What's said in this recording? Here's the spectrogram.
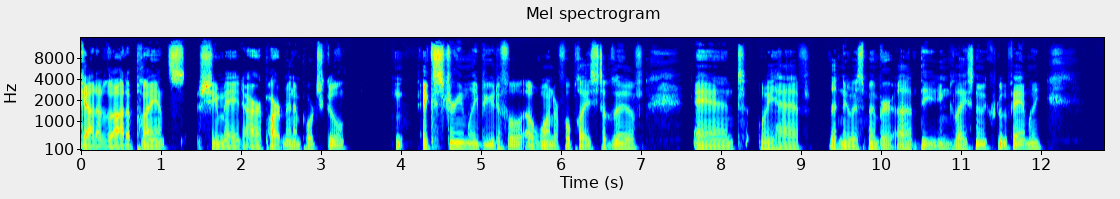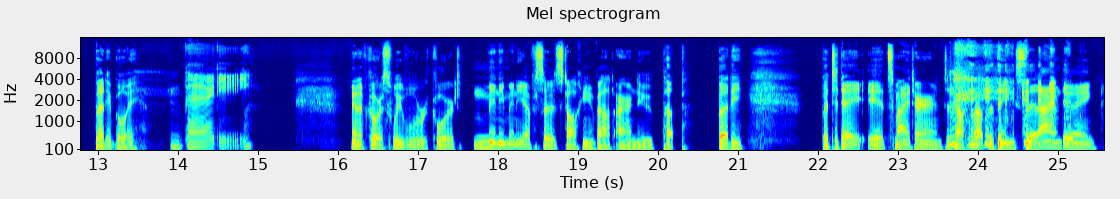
got a lot of plants. She made our apartment in Portugal extremely beautiful, a wonderful place to live. And we have the newest member of the Inglês no Cru family, Buddy Boy. Buddy. And of course, we will record many, many episodes talking about our new pup, Buddy. But today it's my turn to talk about the things that I'm doing.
